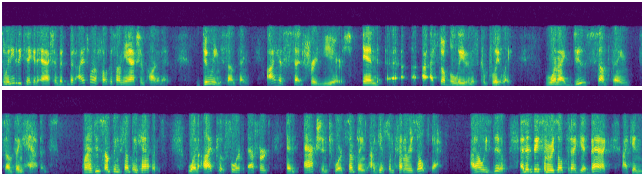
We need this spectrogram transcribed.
so we need to be taking action, but but I just want to focus on the action part of it, doing something. I have said for years, and I still believe in this completely. When I do something, something happens. When I do something, something happens. When I put forth effort and action towards something, I get some kind of results back. I always do. And then based on the results that I get back, I can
